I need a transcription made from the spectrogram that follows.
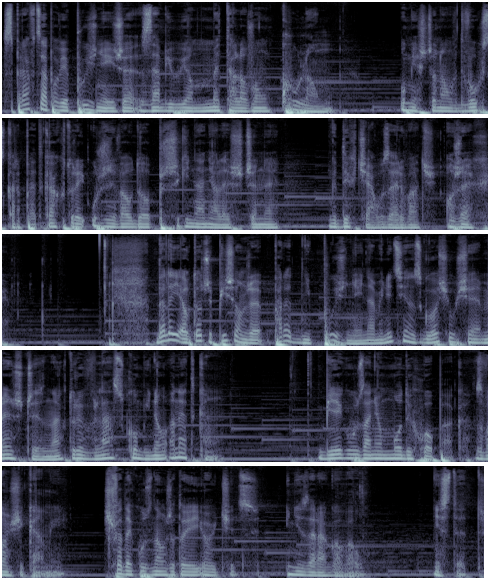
Sprawca powie później, że zabił ją metalową kulą, umieszczoną w dwóch skarpetkach, której używał do przyginania leszczyny, gdy chciał zerwać orzechy. Dalej autorzy piszą, że parę dni później na milicję zgłosił się mężczyzna, który w lasku minął Anetkę. Biegł za nią młody chłopak z wąsikami. Świadek uznał, że to jej ojciec i nie zareagował. Niestety.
